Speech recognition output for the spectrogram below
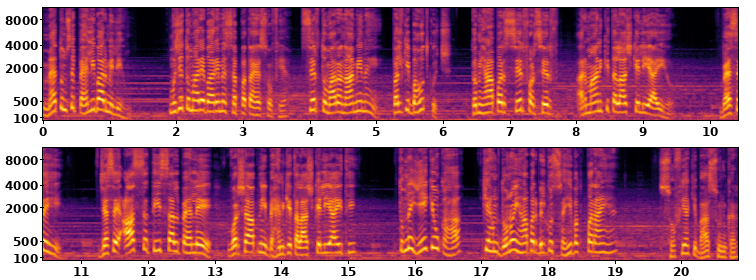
मैं तुमसे पहली बार मिली हूँ। मुझे तुम्हारे बारे में सब पता है, सोफिया। सिर्फ़ तुम्हारा नाम ही नहीं, बल्कि बहुत कुछ। तुम यहाँ पर सिर्फ़ और सिर्फ़ अरमान की तलाश के लिए आई हो। वैसे ही, जैसे आज से तीस साल पहले वर्षा अपनी बहन की तलाश के लिए आई थी, तुमने ये क्यों कहा कि हम दोनों यहाँ पर बिल्कुल सही वक्त पर आए हैं? सोफिया की बात सुनकर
